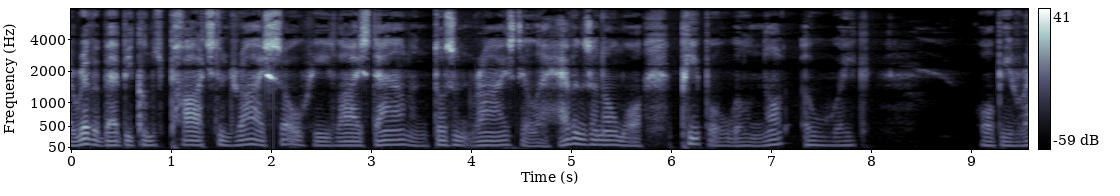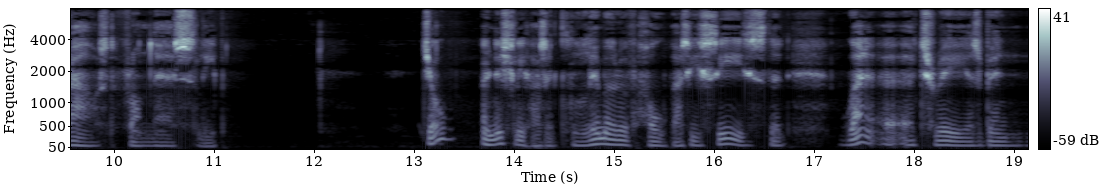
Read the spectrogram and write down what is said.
a riverbed becomes parched and dry, so he lies down and doesn't rise till the heavens are no more. People will not awake or be roused from their sleep. Job initially has a glimmer of hope as he sees that when a, a tree has been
